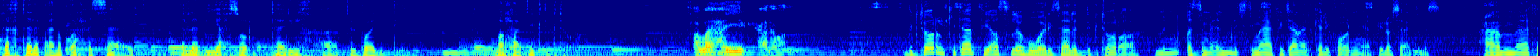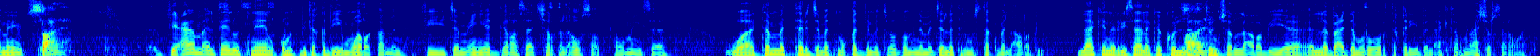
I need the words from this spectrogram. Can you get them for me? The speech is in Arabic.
تختلف عن الطرح السائد الذي يحصر تاريخها في البعد الديني. مرحبا فيك دكتور. الله يحييك على والله دكتور الكتاب في أصله هو رسالة دكتوراه من قسم علم الاجتماع في جامعة كاليفورنيا في لوس أنجلوس عام 98 صحيح. في عام 2002 قمت بتقديم ورقة منه في جمعية دراسات الشرق الأوسط أو ميسا وتمت ترجمة مقدمته ضمن مجلة المستقبل العربي. لكن الرسالة ككل لم تنشر العربية إلا بعد مرور تقريبا أكثر من عشر سنوات.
